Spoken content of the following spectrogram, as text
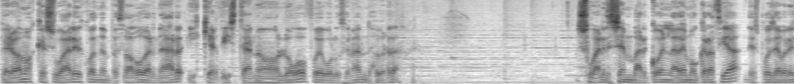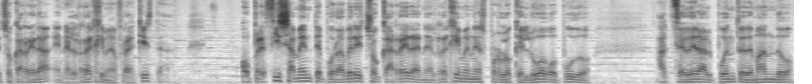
Pero vamos que Suárez cuando empezó a gobernar, izquierdista, no, luego fue evolucionando, ¿verdad? Suárez se embarcó en la democracia después de haber hecho carrera en el régimen franquista. O precisamente por haber hecho carrera en el régimen es por lo que luego pudo acceder al puente de mando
